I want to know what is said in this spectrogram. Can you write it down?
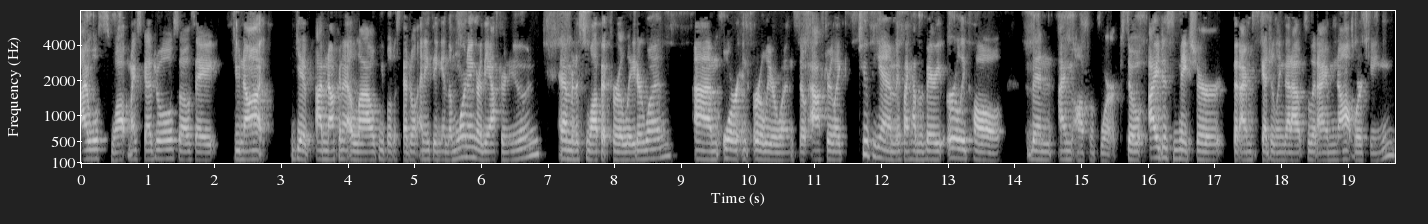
I will swap my schedule. So I'll say, do not give, I'm not going to allow people to schedule anything in the morning or the afternoon. And I'm going to swap it for a later one um, or an earlier one. So after like 2 p.m., if I have a very early call, then I'm off of work. So I just make sure that I'm scheduling that out so that I'm not working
